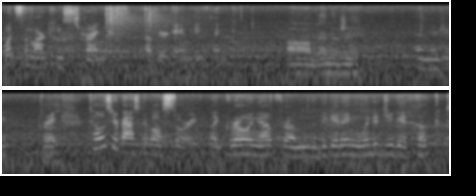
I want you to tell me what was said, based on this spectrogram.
What's the marquee strength of your game? Do you think? Um, energy. Energy. Great. Tell us your basketball story. Like growing up from the beginning, when did you get hooked?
